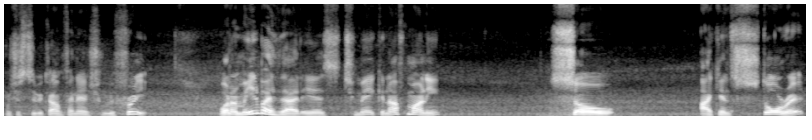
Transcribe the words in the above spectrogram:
which is to become financially free. What I mean by that is to make enough money so I can store it,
